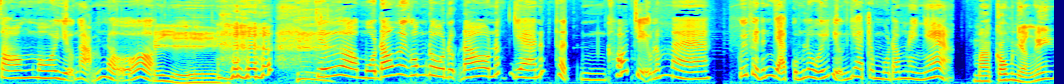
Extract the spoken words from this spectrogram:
Son môi dưỡng ẩm nữa. Cái gì Chứ ờ, mùa đông thì không đùa được đâu, nứt da nứt thịt ừ, khó chịu lắm mà. Quý vị thính giả cũng lưu ý dưỡng da trong mùa đông này nha. Mà công nhận ấy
